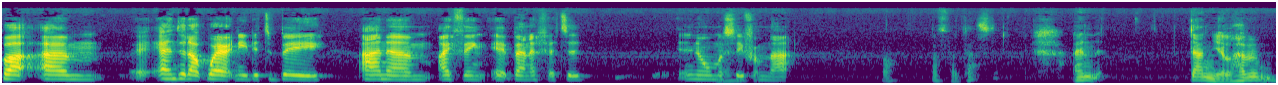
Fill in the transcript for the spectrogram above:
but um, it ended up where it needed to be, and um, I think it benefited enormously from that. Oh, that's fantastic. And Daniel, having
